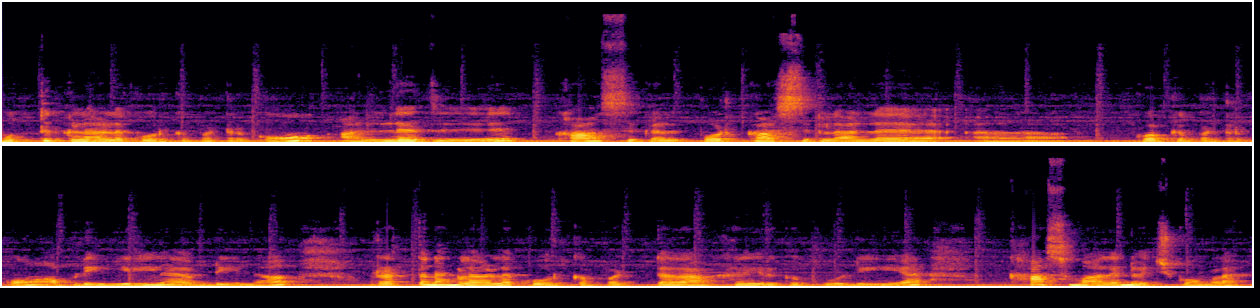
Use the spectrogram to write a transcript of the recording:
முத்துக்களால் கோர்க்கப்பட்டிருக்கும். அல்லது காசுகள் பொற்காசுகளால் கோர்க்கப்பட்டிருக்கும். அப்படி இல்லை அப்படின்னா ரத்தனங்களால் கோர்க்கப்பட்டதாக இருக்கக்கூடிய காசு மாலைன்னு வச்சுக்கோங்களேன்.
